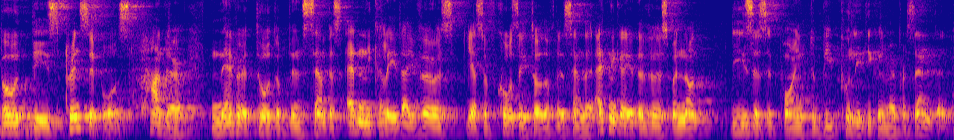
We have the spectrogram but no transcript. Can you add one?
both these principles, Hadar, never thought of themselves as ethnically diverse. Yes, of course, they thought of themselves as ethnically diverse, but not these as a point to be politically represented.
